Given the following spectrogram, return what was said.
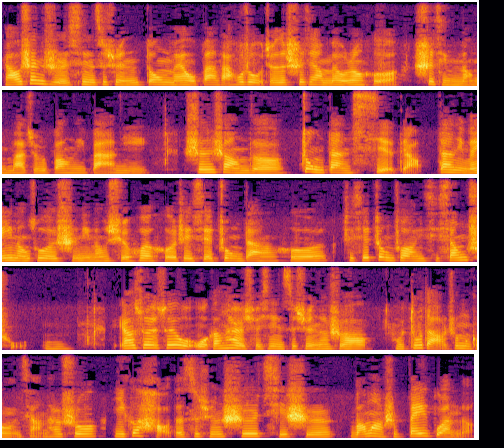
然后甚至心理咨询都没有办法，或者我觉得世界上没有任何事情能吧，就是帮你把你。身上的重担卸掉，但你唯一能做的是，你能学会和这些重担和这些症状一起相处。嗯，然后所以，所以我我刚开始学心理咨询的时候，我督导这么跟我讲，他说，一个好的咨询师其实往往是悲观的，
